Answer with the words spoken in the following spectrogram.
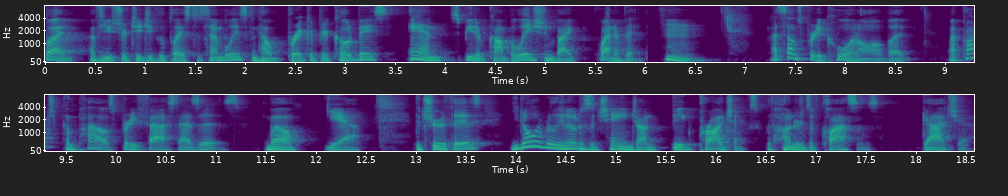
But a few strategically placed assemblies can help break up your codebase and speed up compilation by quite a bit. Hmm. That sounds pretty cool and all, but my project compiles pretty fast as is. Well, yeah. The truth is, you don't really notice a change on big projects with hundreds of classes. Gotcha.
